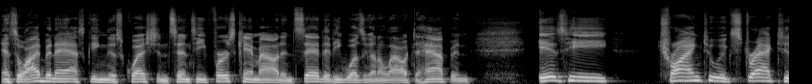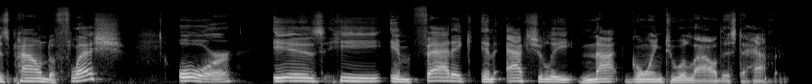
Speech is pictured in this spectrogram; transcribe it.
And so I've been asking this question since he first came out and said that he wasn't going to allow it to happen. Is he trying to extract his pound of flesh or is he emphatic in actually not going to allow this to happen?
